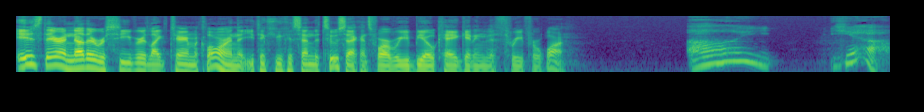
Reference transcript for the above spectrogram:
is there another receiver like Terry McLaurin that you think you could send the two seconds for, where you'd be okay getting the three for one? uh, yeah.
